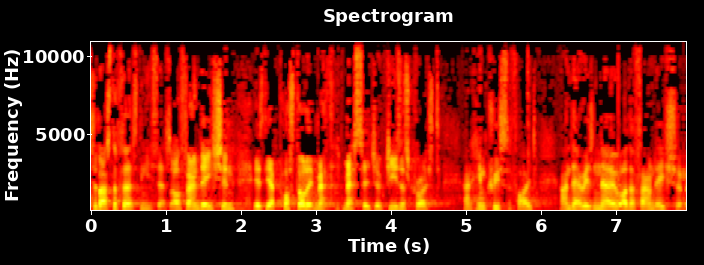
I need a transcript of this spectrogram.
So that's the first thing he says. Our foundation is the apostolic message of Jesus Christ and Him crucified, and there is no other foundation.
